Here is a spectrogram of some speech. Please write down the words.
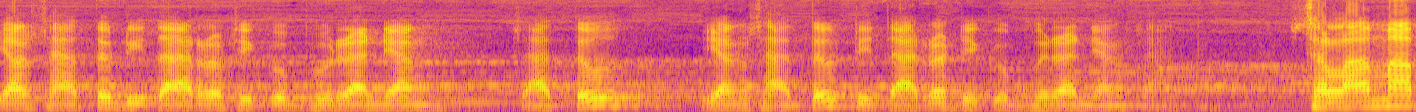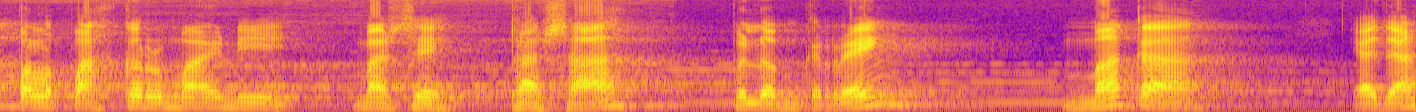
Yang satu ditaruh di kuburan yang satu yang satu ditaruh di kuburan yang satu. Selama pelepah kurma ini masih basah belum kering maka ya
